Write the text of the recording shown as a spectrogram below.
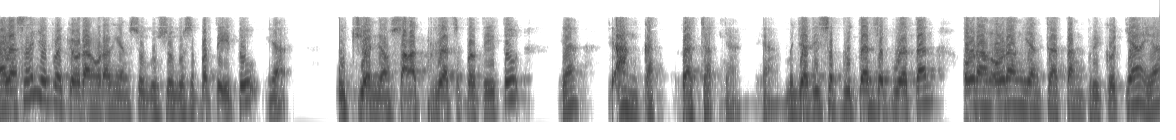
balasannya bagi orang-orang yang sungguh-sungguh seperti itu, ya ujian yang sangat berat seperti itu, ya diangkat derajatnya, ya menjadi sebutan-sebutan orang-orang yang datang berikutnya, ya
